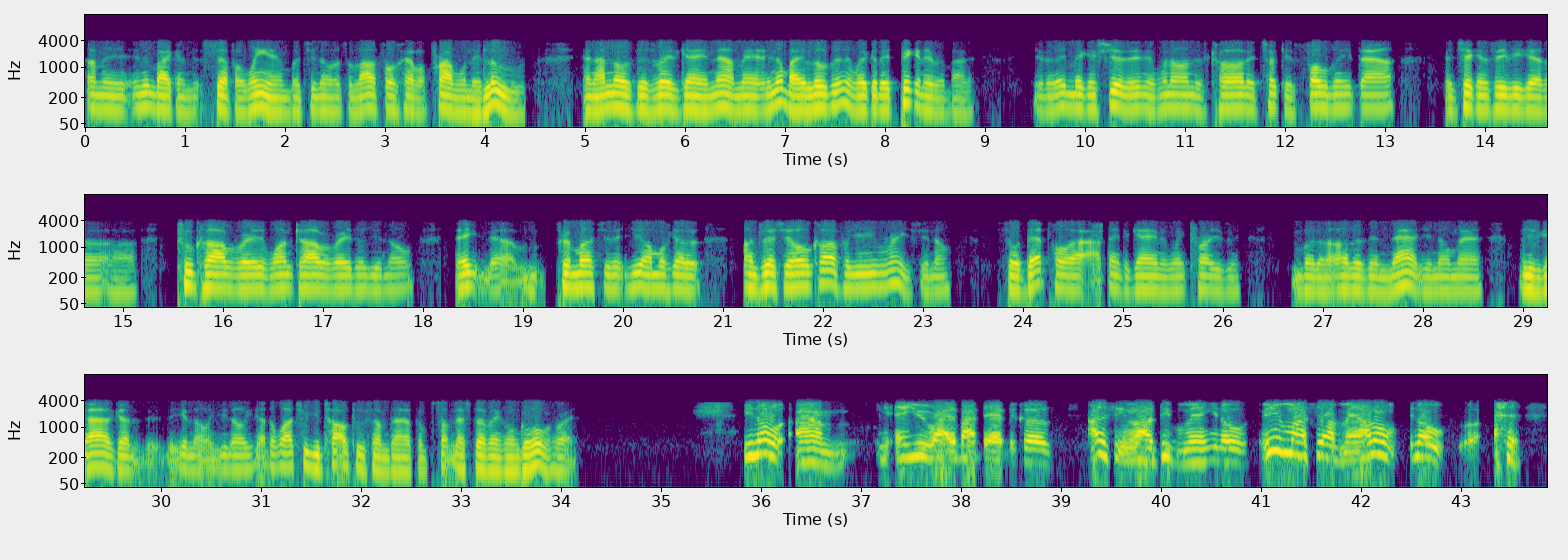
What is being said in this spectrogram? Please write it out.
I mean, anybody can accept a win, but you know, it's a lot of folks have a problem when they lose. And I know it's this race game now, man. And nobody loses anyway because they picking everybody. You know, they making sure they went on this car, they took his four link down, they checking to see if he got a, a two carburetor, one carburetor. You know, they uh, pretty much you almost got to undress your whole car for you even race. You know, so that part I think the game went crazy. But uh, other than that, you know, man, these guys got you know, you know, you got to watch who you talk to sometimes. Cause some of that stuff ain't gonna go over right. You know, um, and you're right about that because I've seen a lot of people, man. You know, even myself, man. I don't, you know,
